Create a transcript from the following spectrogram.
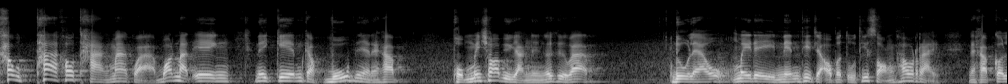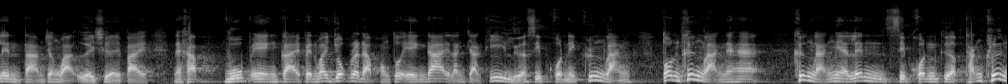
เข้าท่าเข้าทางมากกว่า บอลหมัดเองในเกมกับวูฟเนี่ยนะครับผมไม่ชอบอยู่อย่างหนึ่งก็คือว่าดูแล้วไม่ได้เน้นที่จะเอาประตูที่ 2 เท่าไหร่นะครับก็เล่นตามจังหวะเอื่อยเฉยไปนะครับวูฟเองกลายเป็นว่ายกระดับของตัวเองได้ หลังจากที่เหลือ 10 คนในครึ่งหลัง ต้นครึ่งหลังนะฮะครึ่งหลังเนี่ยเล่น 10 คนเกือบทั้งครึ่ง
